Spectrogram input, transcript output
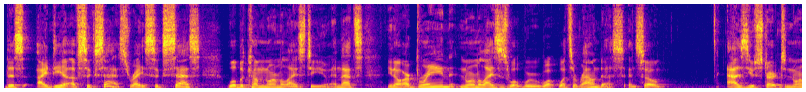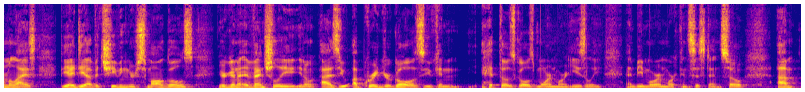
this idea of success. Right? Success will become normalized to you, and that's you know our brain normalizes what we're what, what's around us, and so as you start to normalize the idea of achieving your small goals, you're going to eventually, you know, as you upgrade your goals, you can hit those goals more and more easily and be more and more consistent. So, um,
